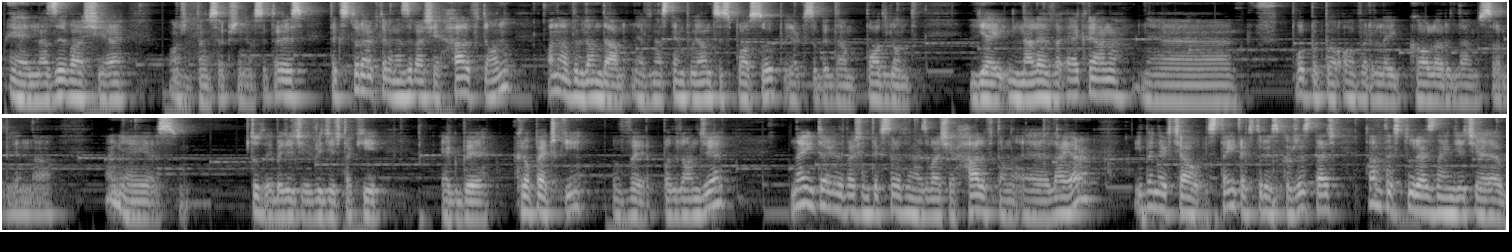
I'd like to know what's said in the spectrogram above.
e, nazywa się, może ten sobie przyniosę, to jest tekstura, która nazywa się Halftone. Ona wygląda w następujący sposób, jak sobie dam podgląd jej na lewy ekran, e, po overlay color dam sobie na, a nie jest, tutaj będziecie widzieć taki jakby kropeczki w podglądzie. No i to jest właśnie tekstura, która nazywa się Halftone Layer i będę chciał z tej tekstury skorzystać. Tam teksturę znajdziecie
